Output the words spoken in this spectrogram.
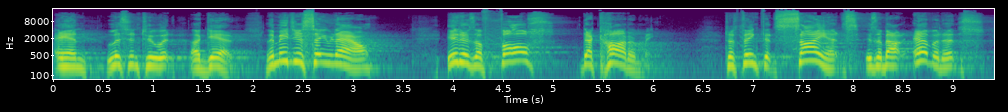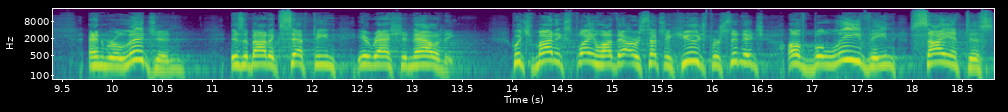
and listen to it again. Let me just say now it is a false dichotomy to think that science is about evidence and religion is about accepting irrationality, which might explain why there are such a huge percentage of believing scientists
